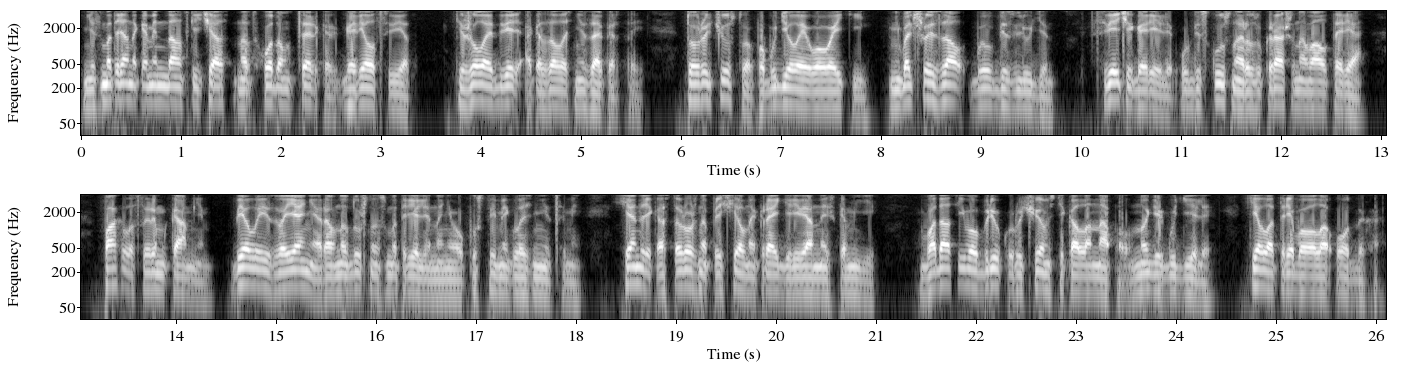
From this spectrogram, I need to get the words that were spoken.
Несмотря на комендантский час, над входом в церковь горел свет. Тяжелая дверь оказалась не запертой. То же чувство побудило его войти. Небольшой зал был безлюден. Свечи горели у безвкусно разукрашенного алтаря. Пахло сырым камнем. Белые изваяния равнодушно смотрели на него пустыми глазницами. Хенрик осторожно присел на край деревянной скамьи. Вода с его брюк ручьем стекала на пол, ноги гудели. Тело требовало отдыха.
